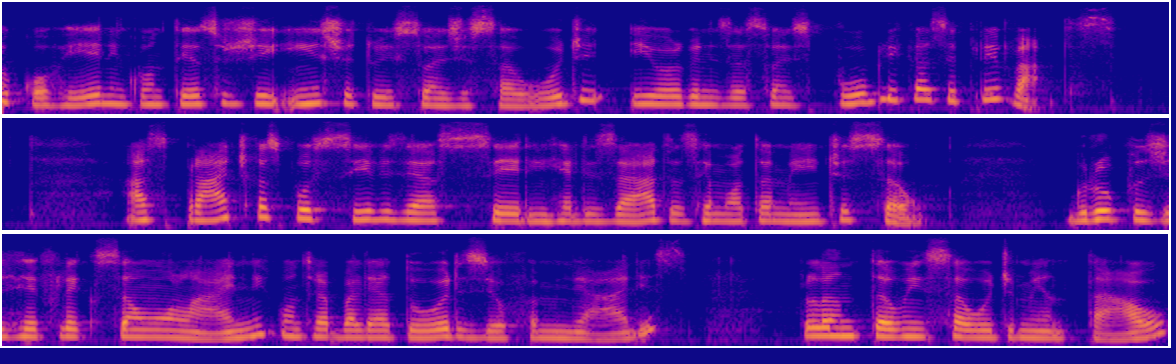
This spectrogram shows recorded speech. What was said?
ocorrer em contextos de instituições de saúde e organizações públicas e privadas. As práticas possíveis a serem realizadas remotamente são grupos de reflexão online com trabalhadores e ou familiares, plantão em saúde mental,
